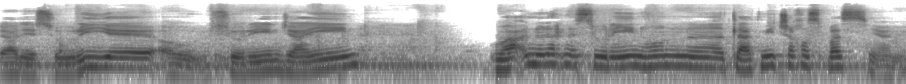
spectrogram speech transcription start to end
جالية سورية أو سوريين جايين. ومع إنه نحن السوريين هون آه، 300 شخص بس يعني.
